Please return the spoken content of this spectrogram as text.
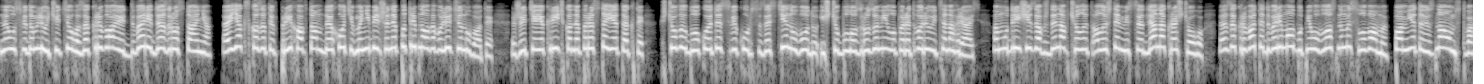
не усвідомлюючи цього, закривають двері для зростання. Е, Як сказати, приїхав там, де хотів, мені більше не потрібно еволюціонувати. Життя як річка не перестає текти. Що ви блокуєте свій курс за стіну воду і що було зрозуміло, перетворюється на грязь. А мудріші завжди навчали, але ж те місце для найкращого. Е, Закривати двері майбутнього власними словами. Пам'ятаю знайомства,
